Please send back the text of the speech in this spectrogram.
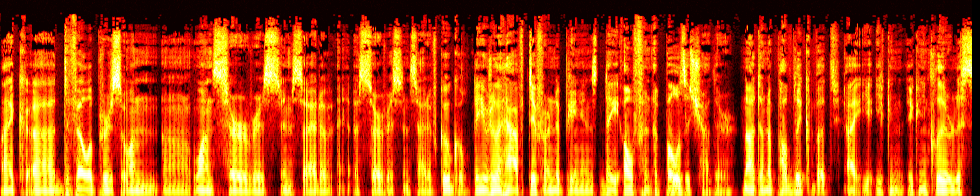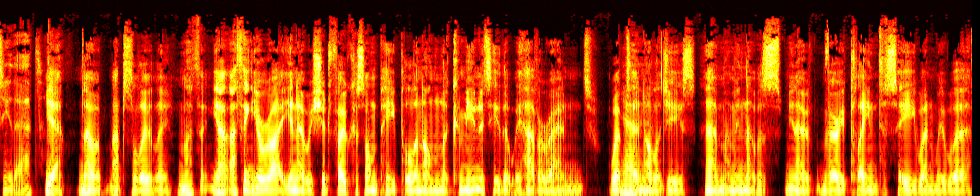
like uh, developers on uh, one service inside of a service inside of Google, they usually have different opinions. They often oppose each other, not in a public, but uh, you can you can clearly see that. Yeah, no, absolutely. I think yeah, I think you're right. You know, we should focus on people and on the community that we have around web yeah, technologies. Yeah. Um, I mean, that was you know very plain to see when we were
